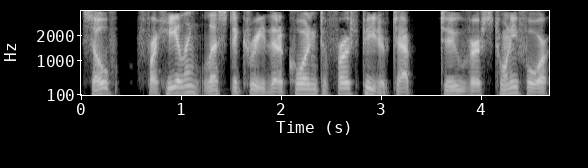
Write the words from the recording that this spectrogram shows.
So for healing, let's decree that according to 1 Peter chapter 2 verse 24,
